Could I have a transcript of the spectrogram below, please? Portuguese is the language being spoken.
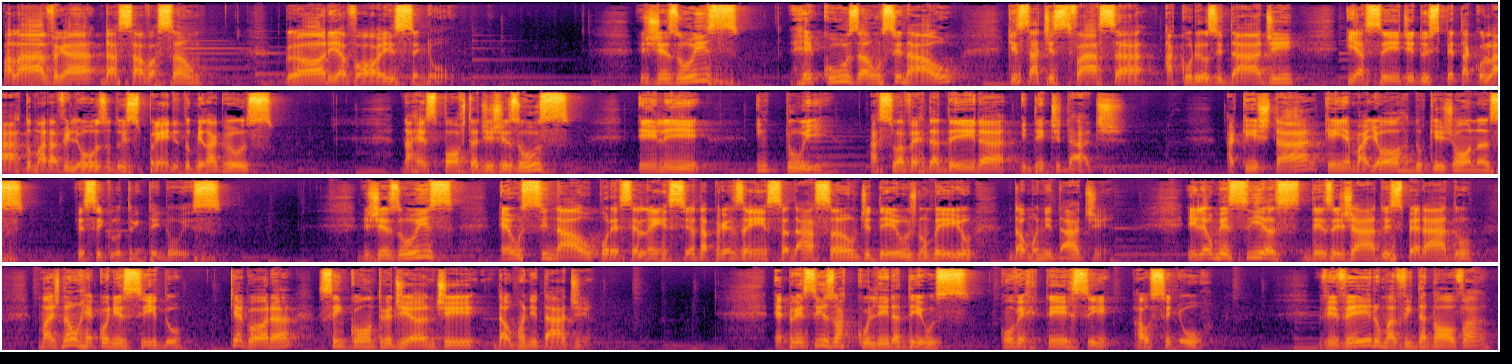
Palavra da salvação, glória a vós, Senhor. Jesus recusa um sinal que satisfaça a curiosidade e a sede do espetacular, do maravilhoso, do esplêndido, do milagroso. Na resposta de Jesus, ele intui a sua verdadeira identidade. Aqui está quem é maior do que Jonas. Versículo 32. Jesus é o sinal por excelência da presença, da ação de Deus no meio da humanidade. Ele é o Messias desejado, esperado, mas não reconhecido, que agora se encontra diante da humanidade. É preciso acolher a Deus, converter-se ao Senhor viver uma vida nova.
